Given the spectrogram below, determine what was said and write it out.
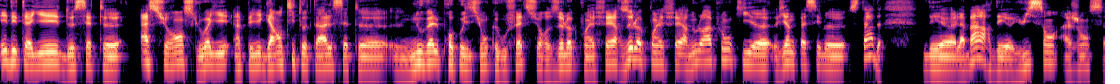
et détaillée de cette euh, assurance loyer impayé garantie totale, cette euh, nouvelle proposition que vous faites sur thelock.fr. Thelock.fr, nous le rappelons, qui euh, vient de passer le stade, des, la barre des 800 agences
